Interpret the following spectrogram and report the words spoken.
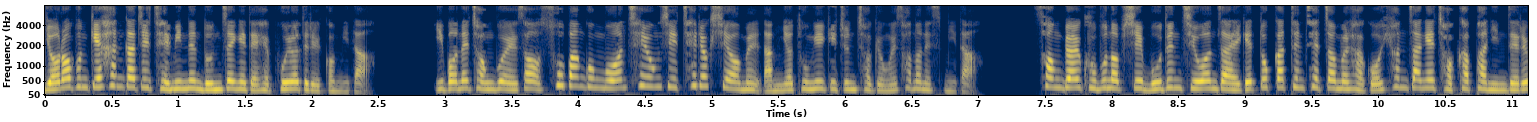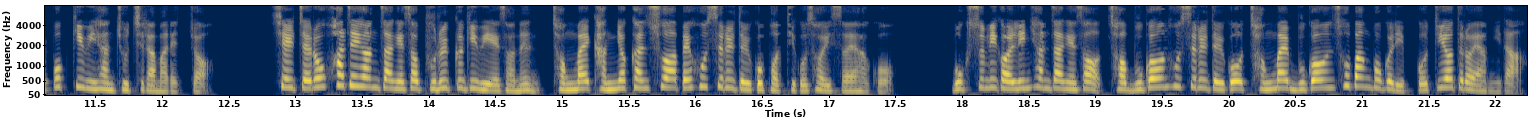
여러분께 한 가지 재밌는 논쟁에 대해 보여드릴 겁니다. 이번에 정부에서 소방공무원 채용 시 체력 시험을 남녀 동일 기준 적용을 선언했습니다. 성별 구분 없이 모든 지원자에게 똑같은 채점을 하고 현장에 적합한 인재를 뽑기 위한 조치라 말했죠. 실제로 화재 현장에서 불을 끄기 위해서는 정말 강력한 수압의 호스를 들고 버티고 서 있어야 하고 목숨이 걸린 현장에서 저 무거운 호스를 들고 정말 무거운 소방복을 입고 뛰어들어야 합니다.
